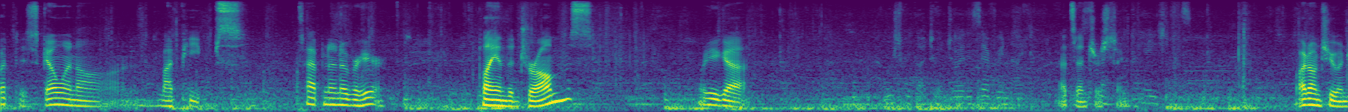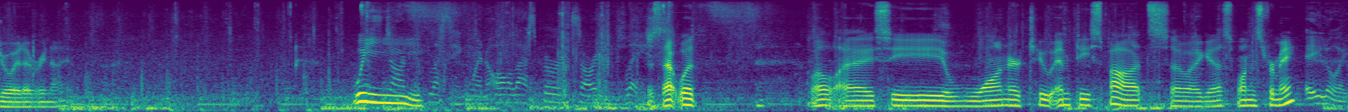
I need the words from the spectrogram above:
What is going on, my peeps? What's happening over here? Playing the drums? What do you got? I wish we got to enjoy this every night. That's interesting. Why don't you enjoy it every night? Start Wee! the blessing when all aspirants are in place. Is that what... Well, I see one or two empty spots, so I guess one is for me? Aloy,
